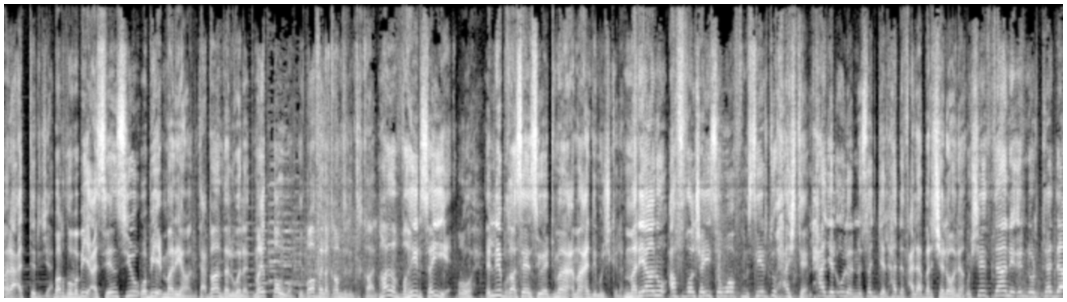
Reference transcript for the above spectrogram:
ولا عاد ترجع. برضو ببيع أسينسيو وبيع ماريان. تعبان ذا الولد. ما يتطور. إضافة لقامه الانتقال. هذا الظهير سيء. روح. اللي يبغى أسينسيو يا جماعة ما عندي مشكلة. ماريانو أفضل شيء سواه في مسيرته حاجتين. الحاجة الأولى إنه سجل هدف على برشلونة والشيء الثاني إنه ارتدى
